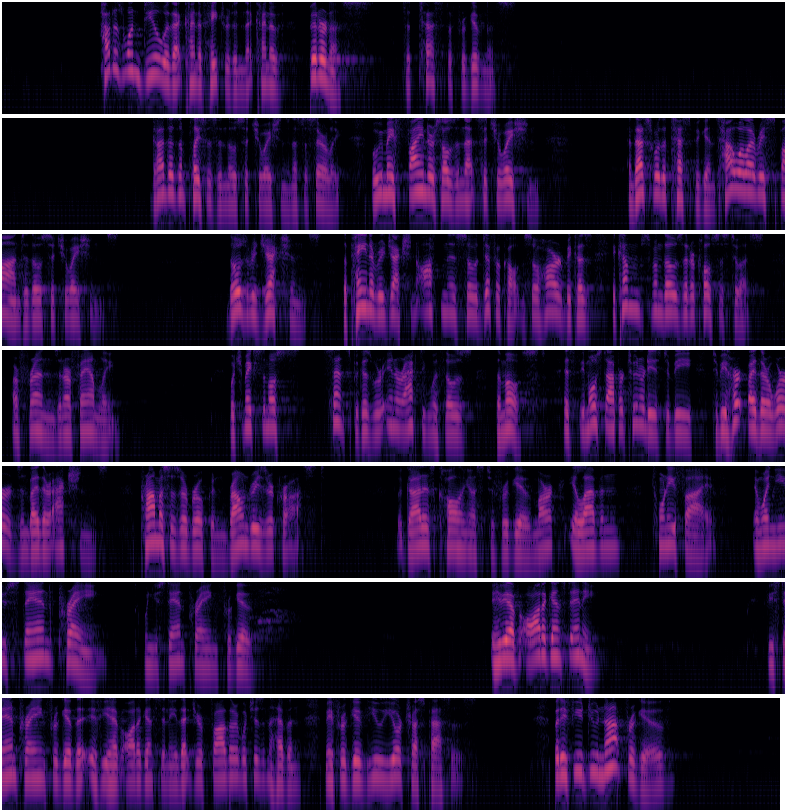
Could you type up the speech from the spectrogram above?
How does one deal with that kind of hatred and that kind of bitterness. It's a test of forgiveness. God doesn't place us in those situations necessarily, but we may find ourselves in that situation. And that's where the test begins. How will I respond to those situations? Those rejections. The pain of rejection often is so difficult and so hard because it comes from those that are closest to us, our friends and our family, which makes the most sense because we're interacting with those the most. It's the most opportunities to be, to be hurt by their words and by their actions. Promises are broken, boundaries are crossed. But God is calling us to forgive. Mark 11, 25. And when you stand praying, when you stand praying, forgive. If you have aught against any, if you stand praying, forgive that if you have aught against any, that your Father which is in heaven may forgive you your trespasses. But if you do not forgive,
